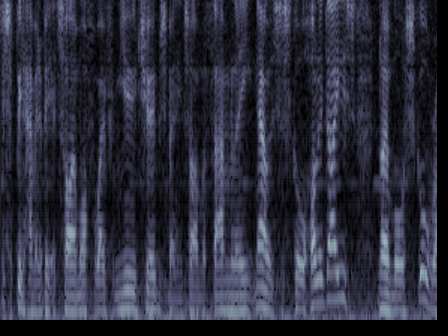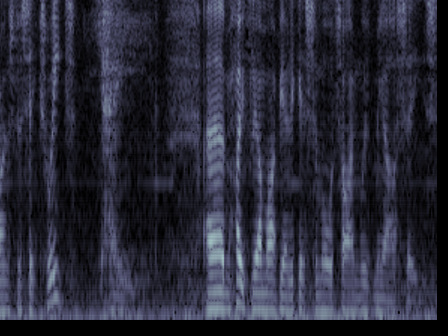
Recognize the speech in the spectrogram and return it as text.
just been having a bit of time off away from YouTube spending time with family now it's the school holidays no more school runs for six weeks yay um, hopefully I might be able to get some more time with my RCs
